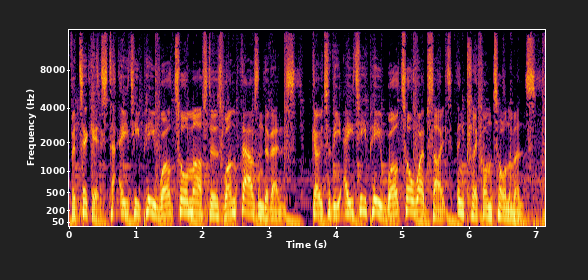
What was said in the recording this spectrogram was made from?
For tickets to ATP World Tour Masters 1000 events, go to the ATP World Tour website and click on tournaments.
